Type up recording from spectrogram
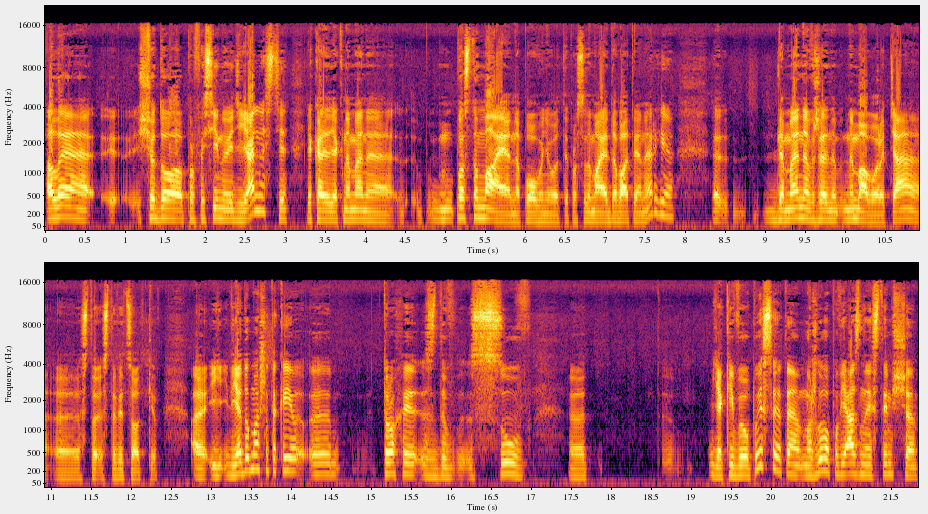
але е, щодо професійної діяльності, яка, як на мене, просто має наповнювати, просто має давати енергію. для мене вже нема вороття 100%. І я думаю, що такий трохи здив, який ви описуєте, можливо, пов'язаний з тим, що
